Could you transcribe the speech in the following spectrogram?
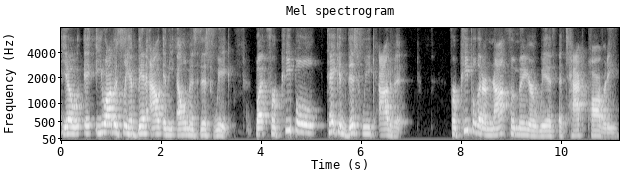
you know, it, you obviously have been out in the elements this week, but for people taking this week out of it, for people that are not familiar with attack poverty,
